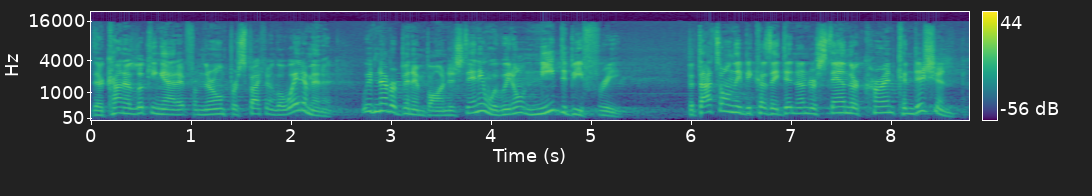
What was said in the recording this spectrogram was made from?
They're kind of looking at it from their own perspective and go, wait a minute, we've never been in bondage to anyone. We don't need to be free. But that's only because they didn't understand their current condition.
